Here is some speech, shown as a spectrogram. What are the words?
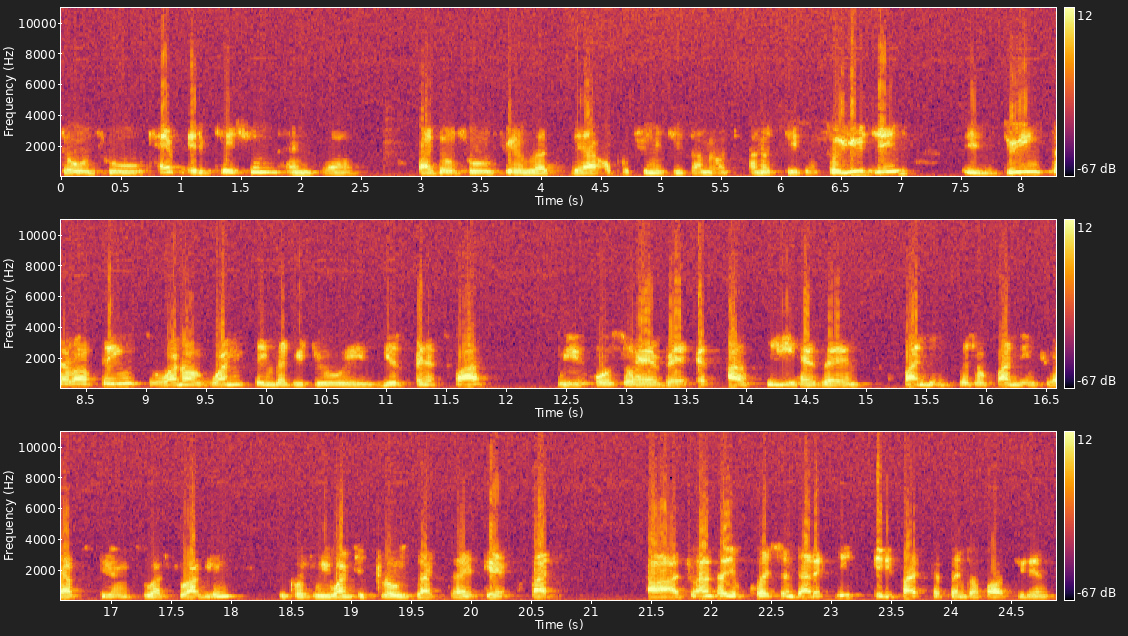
those who have education and uh, by those who feel that their opportunities are not are not given. So UJ is doing several things. One of one thing that we do is use NSFAS. We also have a FRC has a funding, special funding to help students who are struggling because we want to close that uh, gap. But uh, to answer your question directly, 85% of our students,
